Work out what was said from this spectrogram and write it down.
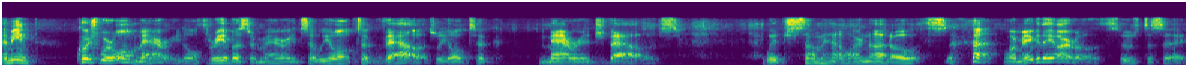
I mean, of course, we're all married. All three of us are married, so we all took vows. We all took marriage vows, which somehow are not oaths, or maybe they are oaths. Who's to say?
